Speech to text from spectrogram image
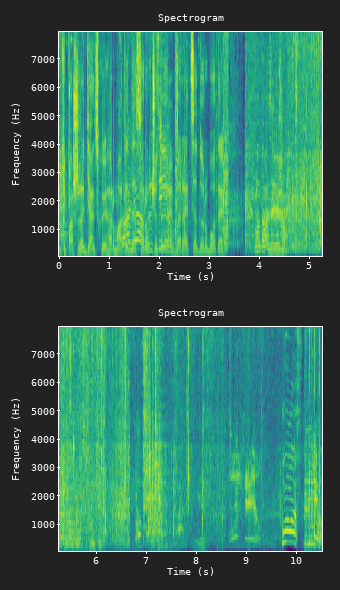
Екіпаж радянської гармати Д-44 приціл! береться до роботи. Ну давай заряжай. Постріл! Постріл!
